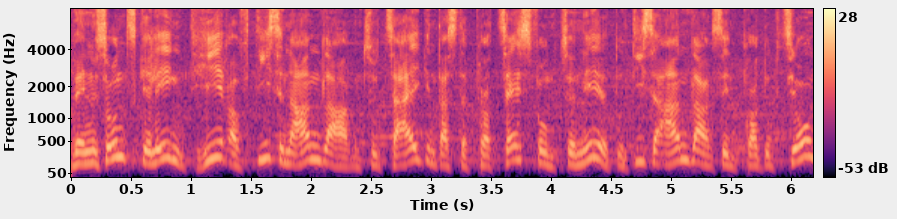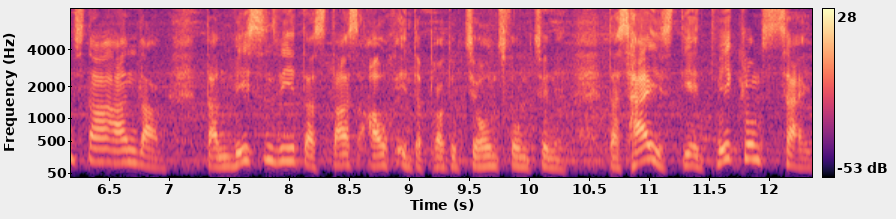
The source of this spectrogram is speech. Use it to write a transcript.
Wenn es uns gelingt, hier auf diesen Anlagen zu zeigen, dass der Prozess funktioniert und diese Anlagen sind produktionsnahe Anlagen, dann wissen wir, dass das auch in der Produktion funktioniert. Das heißt, die Entwicklungszeit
